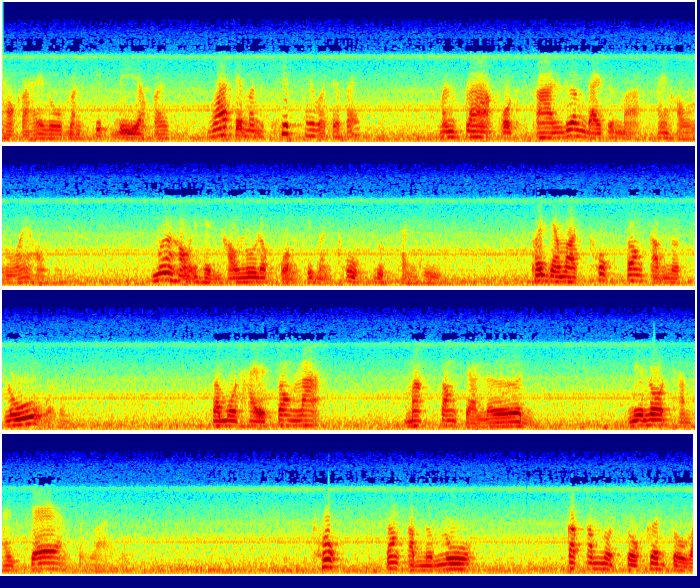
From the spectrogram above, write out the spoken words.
เขาก็ให้รู้ มันคิดดีออกไปว่าแต่มันคิดให้ว่าแต่ไป มันปรากฏการเรื่องใดขึ้นมา ให้เขารู้ให้เขาเมื่อเขาเห็นเขารู้แล้วความที่มันทุกหยุดทันที เพราะอย่างว่าทุกต้องกำหนดรู้ สมุทัยต้องละมักต้องเจริญนิโรธทำให้แจ้งเป็นวายทุกต้องกำหนดรู้ก็กำหนดตัวเคลื่อนตัวไหว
